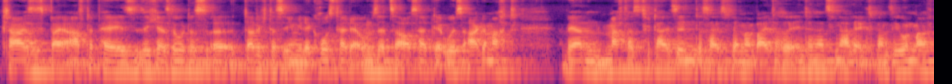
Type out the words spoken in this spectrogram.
klar ist es bei Afterpay sicher so, dass äh, dadurch, dass irgendwie der Großteil der Umsätze außerhalb der USA gemacht werden, macht das total Sinn. Das heißt, wenn man weitere internationale Expansion macht,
